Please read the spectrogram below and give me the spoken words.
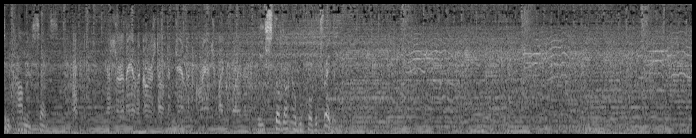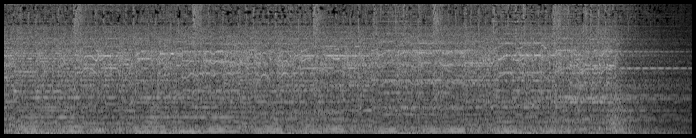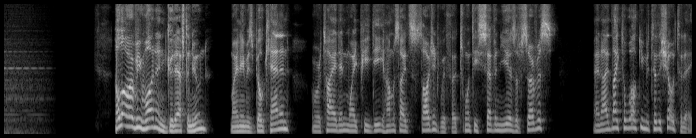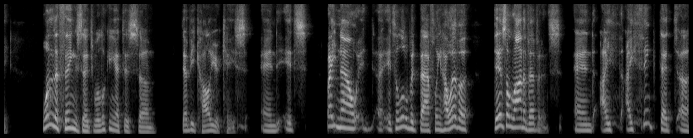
some common sense. Yes, sir. They have the car stopped at 10th and Ranch Michael. We still don't know who pulled the trigger. Hello, everyone, and good afternoon. My name is Bill Cannon. I'm a retired NYPD homicide sergeant with uh, 27 years of service, and I'd like to welcome you to the show today. One of the things that we're looking at this um, Debbie Collier case, and it's right now uh, it's a little bit baffling. However, there's a lot of evidence, and I th- I think that uh,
